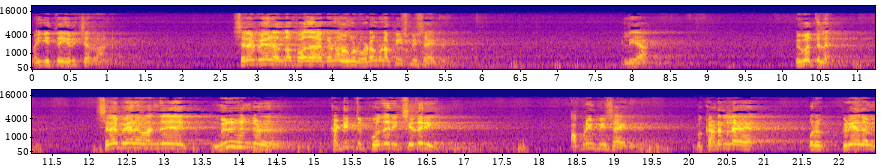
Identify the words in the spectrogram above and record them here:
மையத்தை எரிச்சிடுறாங்க. சில பேர் எல்லாம் பாதுகாக்கணும் அவங்களோட உடம்புலாம் பீஸ் பீஸ் ஆகிடுது இல்லையா? விபத்தில். சில பேரை வந்து மிருகங்கள் கடித்து கொதறி சிதறி அப்படியும் பீஸ் ஆகிடுது இப்போ கடலில் ஒரு பிரேதம்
